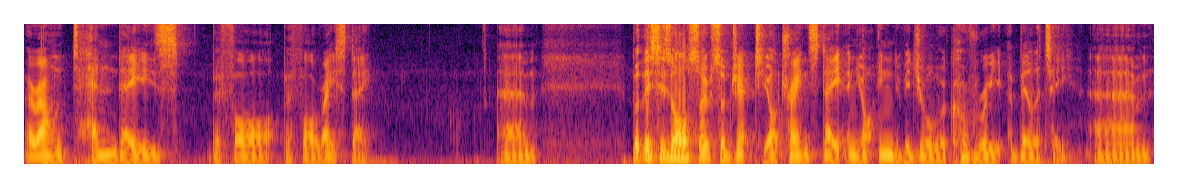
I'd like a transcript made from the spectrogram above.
around 10 days before before race day. Um, but this is also subject to your train state and your individual recovery ability. Um,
